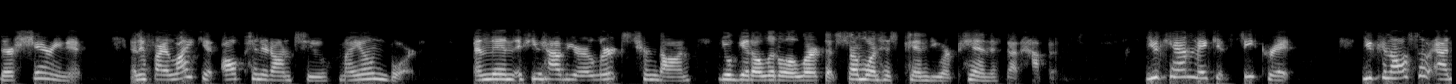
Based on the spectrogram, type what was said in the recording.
they're sharing it. And if I like it, I'll pin it onto my own board. And then if you have your alerts turned on, you'll get a little alert that someone has pinned your pin if that happens. You can make it secret you can also add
